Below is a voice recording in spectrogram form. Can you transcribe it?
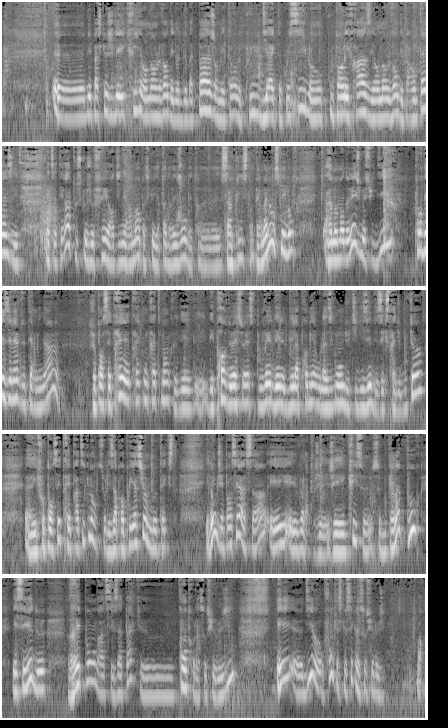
euh, mais parce que je l'ai écrit en enlevant des notes de bas de page, en étant le plus direct possible, en coupant les phrases et en enlevant des parenthèses, et, etc. Tout ce que je fais ordinairement, parce qu'il n'y a pas de raison d'être euh, simpliste en permanence. Mais bon, à un moment donné, je me suis dit, pour des élèves de terminale, je pensais très très concrètement que des, des, des profs de SES e pouvaient dès, dès, la première ou la seconde utiliser des extraits du bouquin. Euh, il faut penser très pratiquement sur les appropriations de nos textes. Et donc j'ai pensé à ça et, voilà, j'ai écrit ce, ce bouquin-là pour essayer de répondre à ces attaques euh, contre la sociologie et euh, dire au fond qu'est-ce que c'est que la sociologie? Bon.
